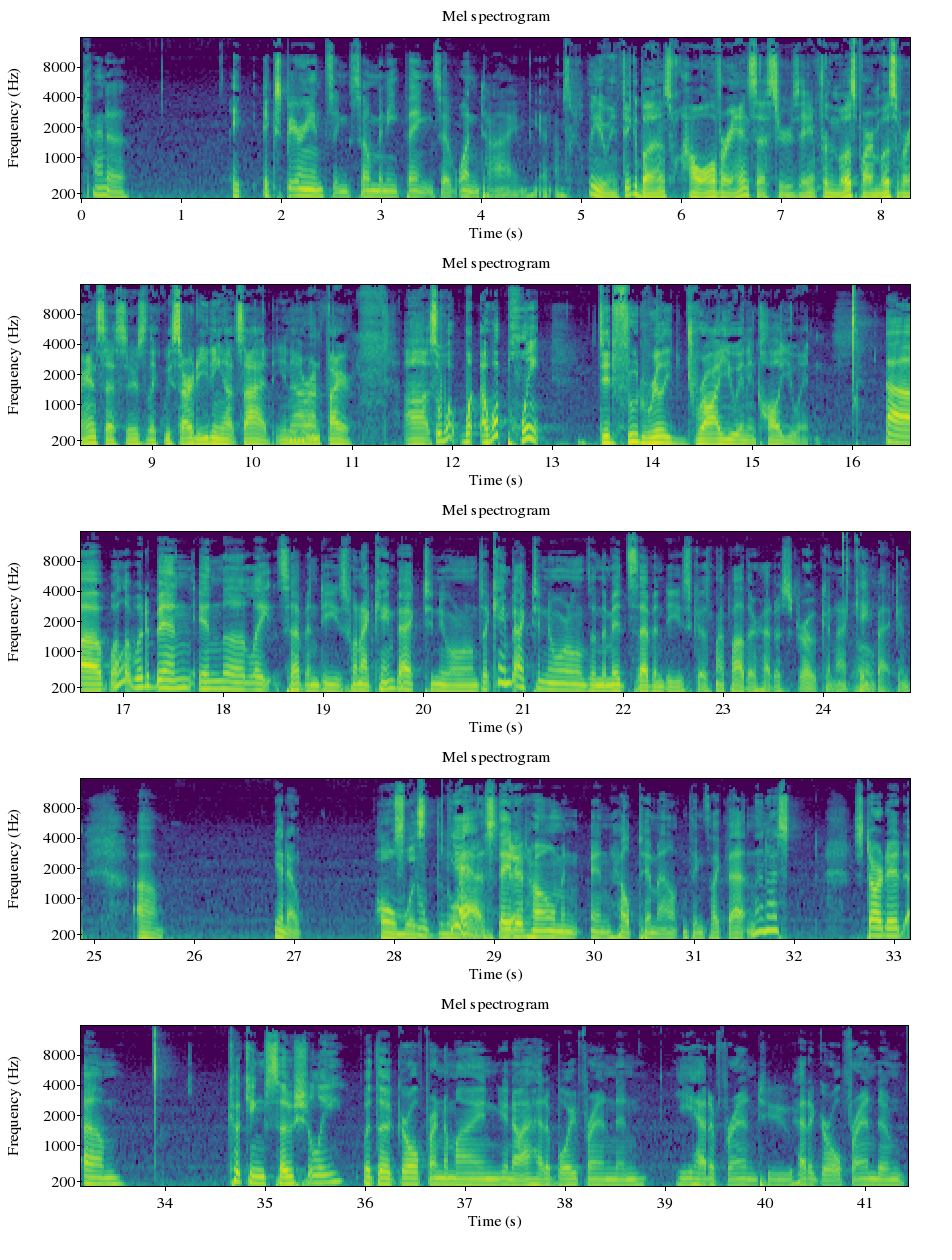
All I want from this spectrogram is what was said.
kind of experiencing so many things at one time. You know. Well, you- you think about it, that's how all of our ancestors, eh, for the most part, most of our ancestors, like we started eating outside, you know, Mm-hmm. around fire. Uh, so, what, what at what point did food really draw you in and call you in? Uh, well, it would have been in the late 70s when I came back to New Orleans. I came back to New Orleans in the mid 70s because my father had a stroke, and I came Oh. back and, um, you know, Home was the New yeah, Orleans. stayed Yeah. at home and, and helped him out and things like that. And then I s- started um, cooking socially with a girlfriend of mine. You know, I had a boyfriend and he had a friend who had a girlfriend, and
